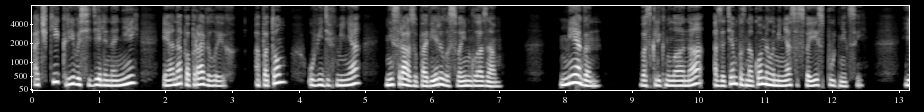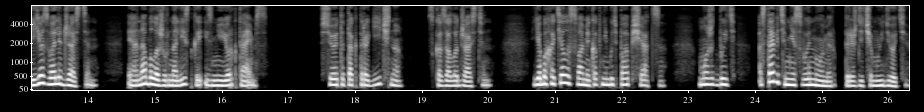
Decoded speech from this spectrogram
Очки криво сидели на ней, и она поправила их, а потом, увидев меня, не сразу поверила своим глазам. «Меган!» — воскликнула она, а затем познакомила меня со своей спутницей. Ее звали Джастин, и она была журналисткой из «Нью-Йорк Таймс». Все это так трагично», — сказала Джастин. «Я бы хотела с вами как-нибудь пообщаться. Может быть, оставите мне свой номер, прежде чем уйдете.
